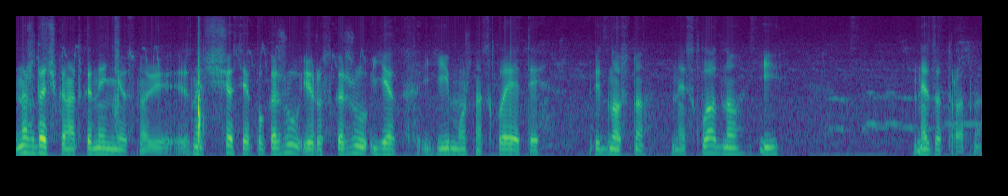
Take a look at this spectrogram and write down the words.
Наждачка на тканинній основі. Значить, зараз я покажу і розкажу, як її можна склеїти відносно нескладно і незатратно.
